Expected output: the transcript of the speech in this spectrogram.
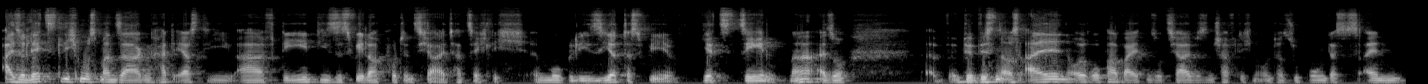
also letztlich muss man sagen, hat erst die AfD dieses Wählerpotenzial tatsächlich äh, mobilisiert, das wir jetzt sehen. Ne? Also wir wissen aus allen europaweiten sozialwissenschaftlichen Untersuchungen, dass es ein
